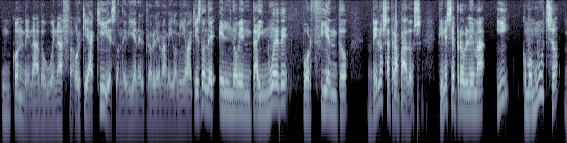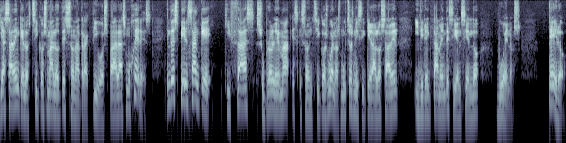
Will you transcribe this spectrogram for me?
un condenado buenazo. Porque aquí es donde viene el problema, amigo mío. Aquí es donde el 99% de los atrapados tiene ese problema y como mucho ya saben que los chicos malotes son atractivos para las mujeres. Entonces piensan que quizás su problema es que son chicos buenos. Muchos ni siquiera lo saben y directamente siguen siendo buenos. Pero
